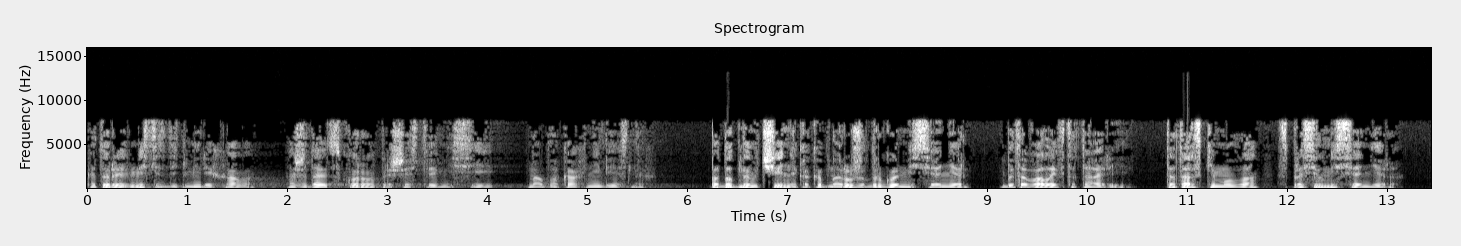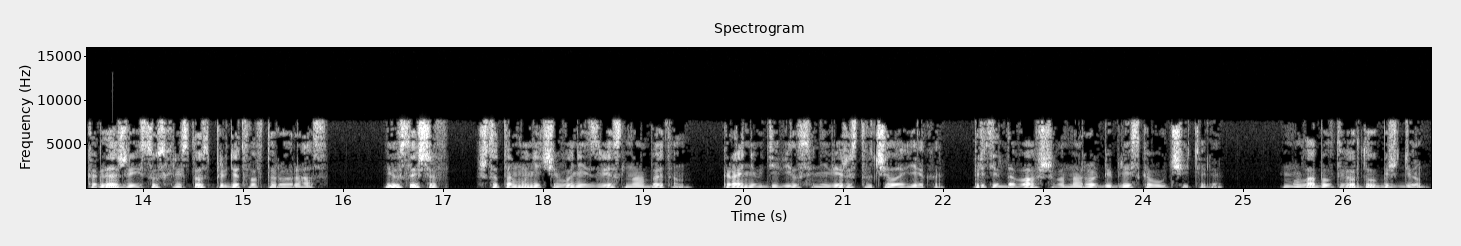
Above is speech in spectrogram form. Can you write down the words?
которые вместе с детьми Рехава ожидают скорого пришествия Мессии на облаках небесных. Подобное учение, как обнаружил другой миссионер, бытовало и в Татарии. Татарский мулла спросил миссионера, когда же Иисус Христос придет во второй раз. И услышав, что тому ничего не известно об этом, крайне удивился невежеству человека, претендовавшего на роль библейского учителя. Мулла был твердо убежден,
